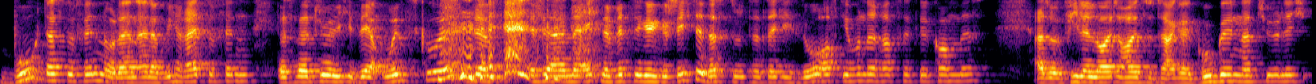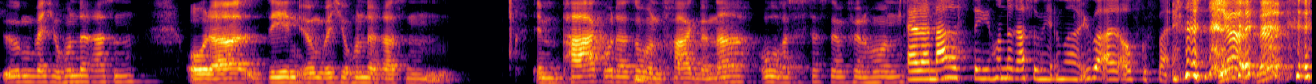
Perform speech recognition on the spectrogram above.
Buch das zu finden oder in einer Bücherei zu finden, das ist natürlich sehr oldschool. Ist ja, ist ja eine echt eine witzige Geschichte, dass du tatsächlich so auf die Hunderasse gekommen bist. Also viele Leute heutzutage googeln natürlich irgendwelche Hunderassen oder sehen irgendwelche Hunderassen im Park oder so und fragen danach, oh, was ist das denn für ein Hund? Ja, danach ist die Hunderasse mir immer überall aufgefallen. ja, ne?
